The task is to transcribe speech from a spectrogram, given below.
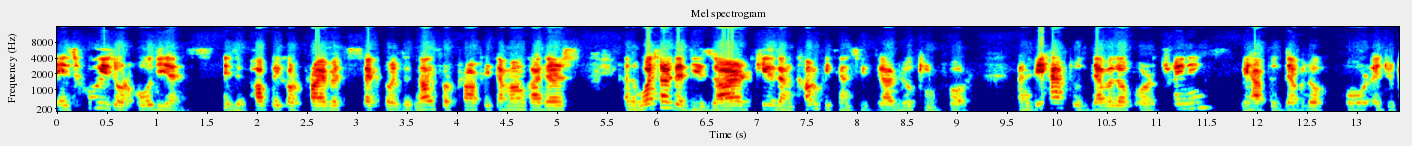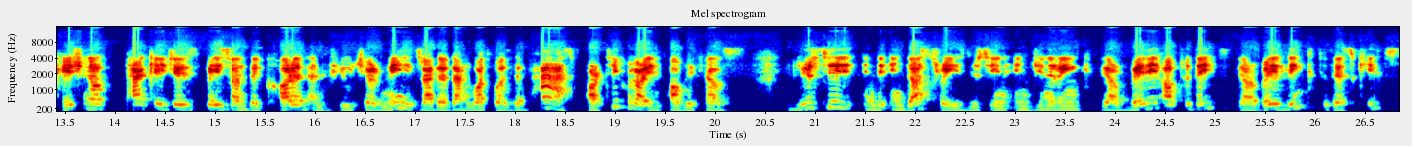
is who is our audience? Is it public or private sector? Is it non-for-profit, among others? And what are the desired skills and competencies they are looking for? And we have to develop our trainings. We have to develop our educational packages based on the current and future needs rather than what was the past, particularly in public health. You see in the industries, you see in engineering, they are very up to date, they are very linked to the skills.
